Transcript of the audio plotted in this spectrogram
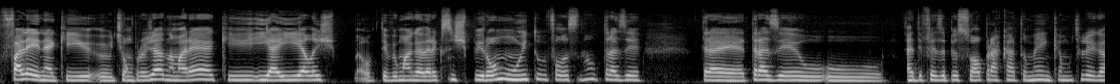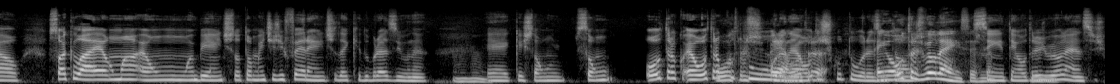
falei, né, que eu tinha um projeto na Maré, que, e aí elas. Teve uma galera que se inspirou muito e falou assim: não, trazer, tra- é, trazer o, o- a defesa pessoal pra cá também, que é muito legal. Só que lá é, uma, é um ambiente totalmente diferente daqui do Brasil, né? É questão. São outra, é outra Outros- cultura, é, né? outra- outras culturas. Tem então- outras violências, né? Sim, tem outras violências.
